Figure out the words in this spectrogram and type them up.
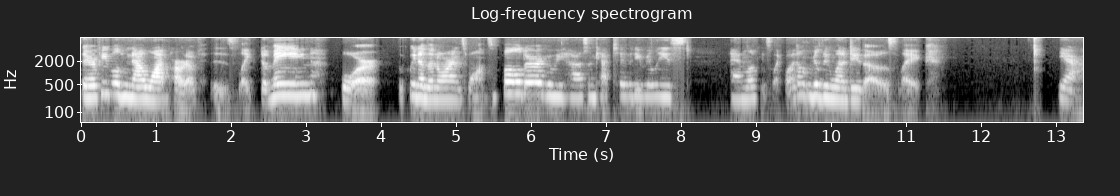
there are people who now want part of his like domain or the Queen of the Norns wants Balder, who he has in captivity released. And Loki's like, well, I don't really want to do those. Like, yeah.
